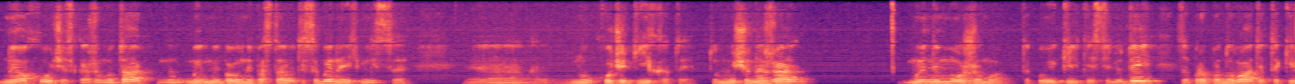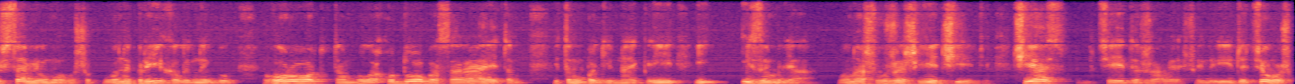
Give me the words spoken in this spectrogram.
неохоче, скажімо так, ну, ми, ми повинні поставити себе на їх місце, ну, хочуть їхати. Тому що, на жаль, ми не можемо такої кількості людей запропонувати такі ж самі умови, щоб вони приїхали, в них був город, там була худоба, сараї там, і тому подібне, і, і, і земля. Вона ж вже ж є чиясь в цій державі, і до цього ж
